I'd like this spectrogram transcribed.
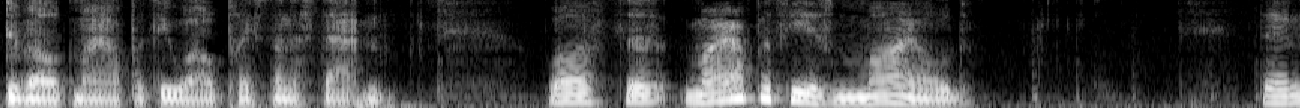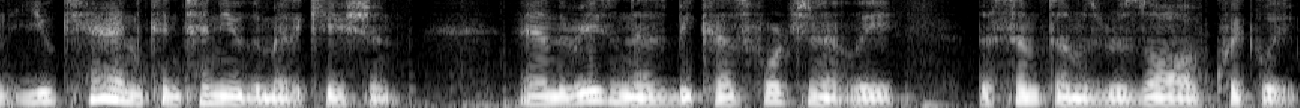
develop myopathy while placed on a statin? Well, if the myopathy is mild, then you can continue the medication. And the reason is because, fortunately, the symptoms resolve quickly.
